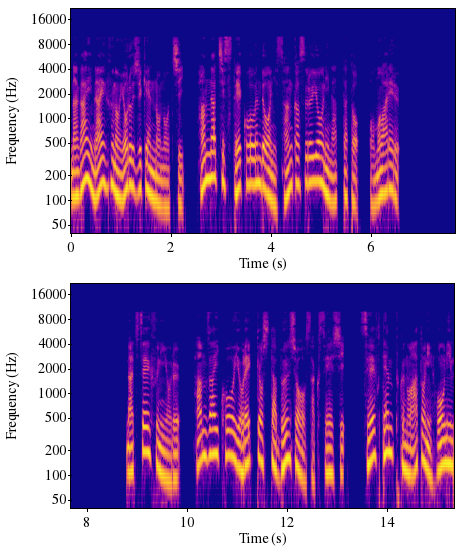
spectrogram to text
長いナイフの夜事件の後、反ナチス抵抗運動に参加するようになったと思われる。ナチ政府による犯罪行為を列挙した文書を作成し、政府転覆の後に法に基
